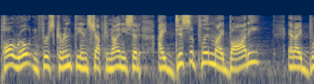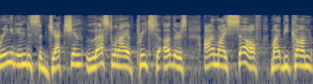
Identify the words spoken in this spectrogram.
Paul wrote in 1 Corinthians chapter 9, he said, I discipline my body and I bring it into subjection, lest when I have preached to others, I myself might become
